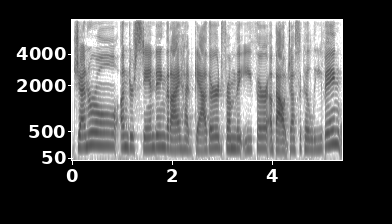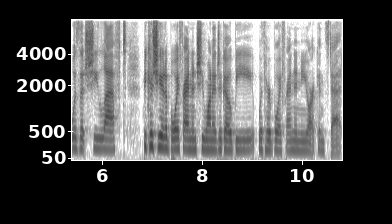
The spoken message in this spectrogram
general understanding that I had gathered from the ether about Jessica leaving was that she left because she had a boyfriend and she wanted to go be with her boyfriend in New York instead.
